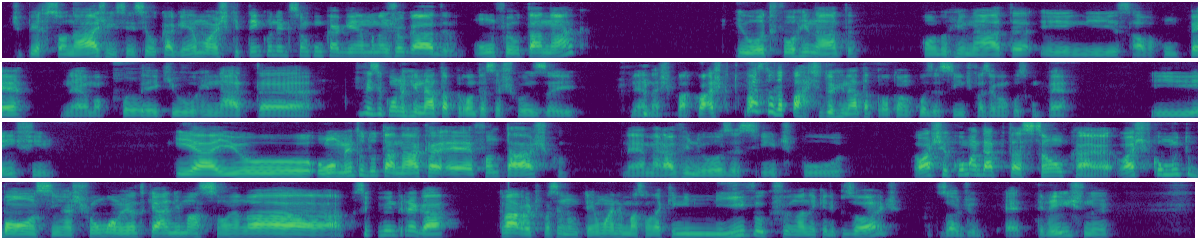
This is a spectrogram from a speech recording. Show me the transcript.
de personagem sem ser o Kageyama, acho que tem conexão com o Kageyama na jogada. Um foi o Tanaka e o outro foi o Hinata, quando o Hinata ele salva com o pé né? Uma coisa aí que o Renata. De vez em quando o Renata apronta essas coisas aí, né? Nas Acho que quase toda partida o Renata apronta uma coisa assim, de fazer alguma coisa com o pé. E, enfim. E aí o, o momento do Tanaka é fantástico, né? Maravilhoso, assim, tipo. Eu acho que como adaptação, cara, eu acho que ficou muito bom, assim. Acho que foi um momento que a animação ela conseguiu entregar. Claro, tipo assim, não tem uma animação daquele nível que foi lá naquele episódio. Episódio é 3, né?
